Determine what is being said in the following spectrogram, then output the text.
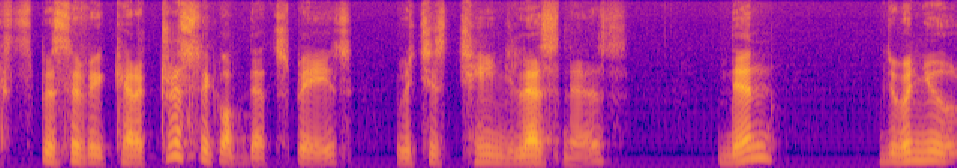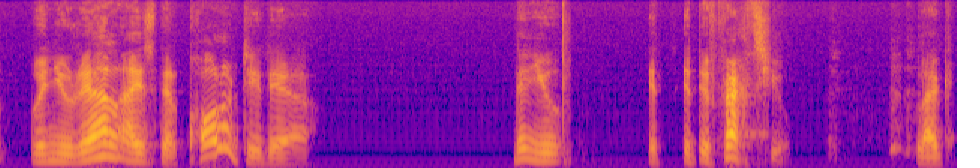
specific characteristic of that space, which is changelessness, then when you, when you realize their quality there, then you, it, it affects you. Like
